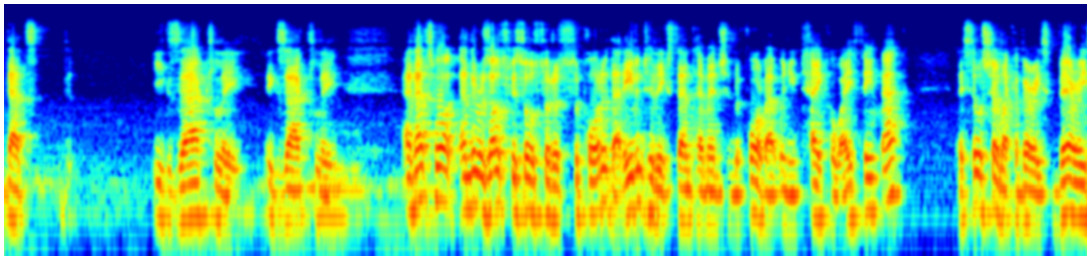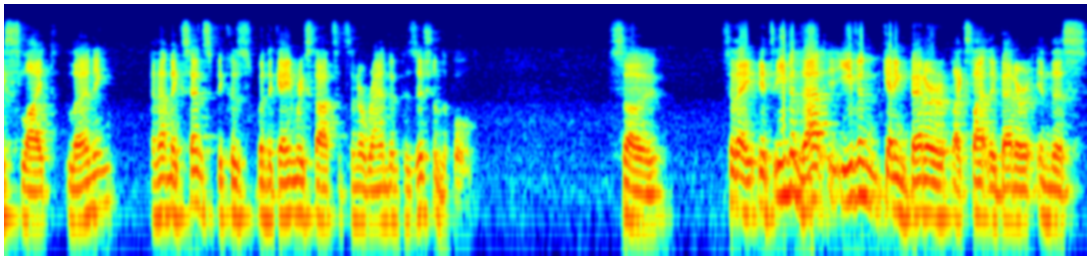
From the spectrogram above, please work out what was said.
that's exactly, exactly. And that's what, and the results we saw sort of supported that, even to the extent I mentioned before about when you take away feedback, they still show like a very, very slight learning and that makes sense because when the game restarts, it's in a random position, the ball. So, so they, it's even that, even getting better, like slightly better in this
